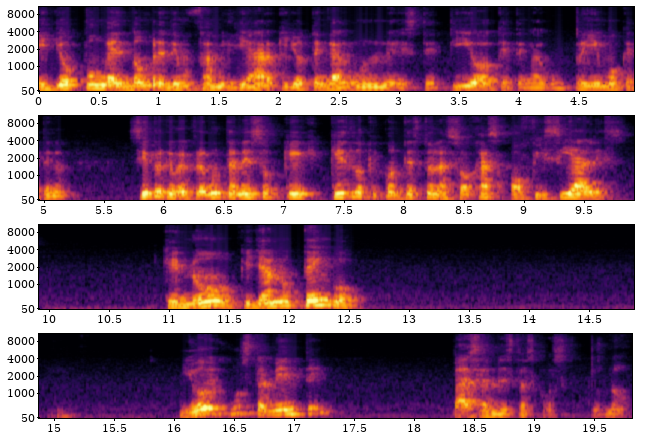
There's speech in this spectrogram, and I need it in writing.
que yo ponga el nombre de un familiar, que yo tenga algún este, tío, que tenga algún primo, que tenga... Siempre que me preguntan eso, ¿qué, ¿qué es lo que contesto en las hojas oficiales? que no, que ya no tengo. Y hoy justamente pasan estas cosas. Pues no.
